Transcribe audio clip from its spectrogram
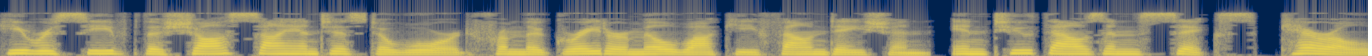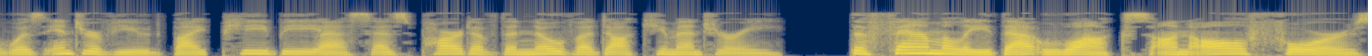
he received the Shaw Scientist Award from the Greater Milwaukee Foundation. In 2006, Carroll was interviewed by PBS as part of the Nova documentary, the Family That Walks on All Fours,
